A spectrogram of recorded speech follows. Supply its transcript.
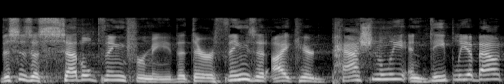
This is a settled thing for me that there are things that I cared passionately and deeply about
